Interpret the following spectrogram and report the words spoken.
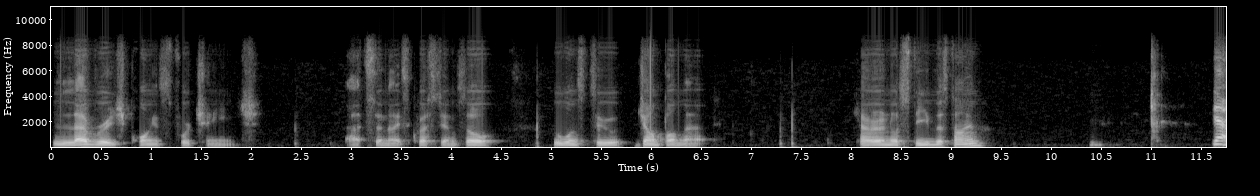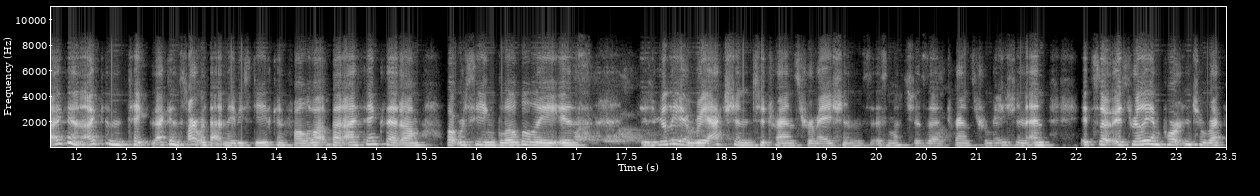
leverage points for change? That's a nice question. So who wants to jump on that? Karen or Steve this time? Yeah, I can I can take I can start with that. Maybe Steve can follow up. But I think that um, what we're seeing globally is is really a reaction to transformations as much as a transformation. And it's a, it's really important to rec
